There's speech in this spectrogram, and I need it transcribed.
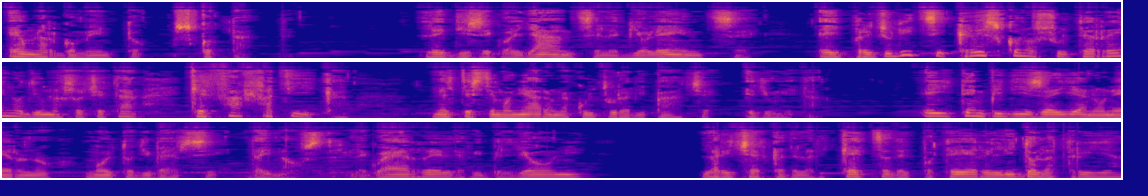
è un argomento scottante. Le diseguaglianze, le violenze e i pregiudizi crescono sul terreno di una società che fa fatica nel testimoniare una cultura di pace e di unità. E i tempi di Isaia non erano molto diversi dai nostri. Le guerre, le ribellioni, la ricerca della ricchezza, del potere, l'idolatria,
